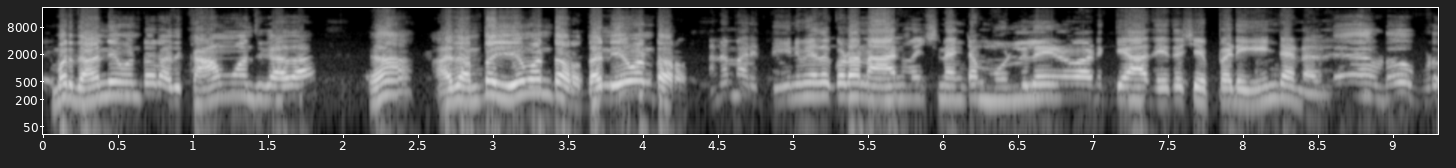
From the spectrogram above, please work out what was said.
మరి దాన్ని ఏమంటారు? అది కామవాంఛ కాదా? అది అంతా ఏమంటారు? దాన్ని ఏమంటారు? అన్న మరి దీని మీద కూడా నాన్ మెన్షన్ అంటే ముళ్ళు లేని వాడికి అదేదో చెప్పాడు. ఏంటండి అది? ఇప్పుడు ఇప్పుడు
